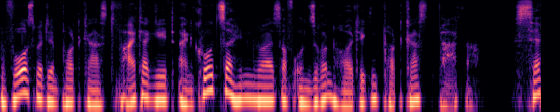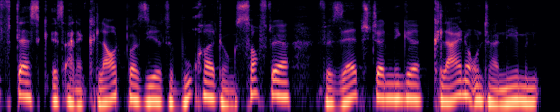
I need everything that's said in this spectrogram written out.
Bevor es mit dem Podcast weitergeht, ein kurzer Hinweis auf unseren heutigen Podcast-Partner. Safdesk ist eine cloudbasierte Buchhaltungssoftware für Selbstständige, kleine Unternehmen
